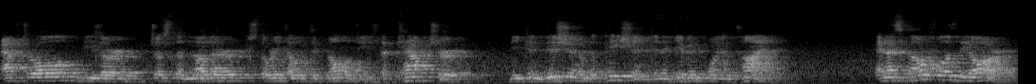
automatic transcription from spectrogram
after all, these are just another storytelling technologies that capture the condition of the patient in a given point in time. And as powerful as they are,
